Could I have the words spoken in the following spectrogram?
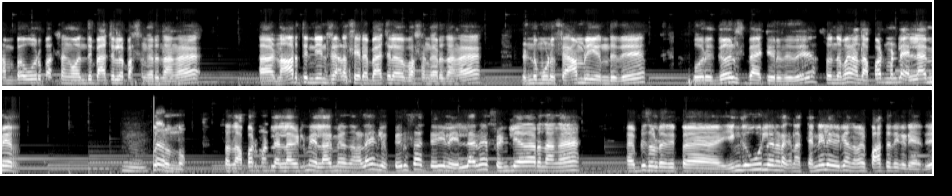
நம்ம ஊர் பசங்க வந்து பேச்சுலர் பசங்க இருந்தாங்க. நார்த் இந்தியன்ஸ் வேலை செய்யற பேச்சுலர் பசங்க இருந்தாங்க. ரெண்டு மூணு ஃபேமிலி இருந்தது. ஒரு கேர்ள்ஸ் பேட்ச் இருந்தது. ஸோ இந்த மாதிரி அந்த அபார்ட்மெண்ட்ல எல்லாமே இருந்தோம். ஸோ அந்த அபார்ட்மெண்ட்ல எல்லா வீட்லயுமே எல்லாருமே இருந்தனால எங்களுக்கு பெருசா தெரியல. எல்லாருமே ஃப்ரெண்ட்லியா தான் இருந்தாங்க. எப்படி சொல்றது இப்ப எங்க ஊர்ல நடக்க நான் சென்னையில வரைக்கும் அந்த மாதிரி பார்த்தது கிடையாது.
